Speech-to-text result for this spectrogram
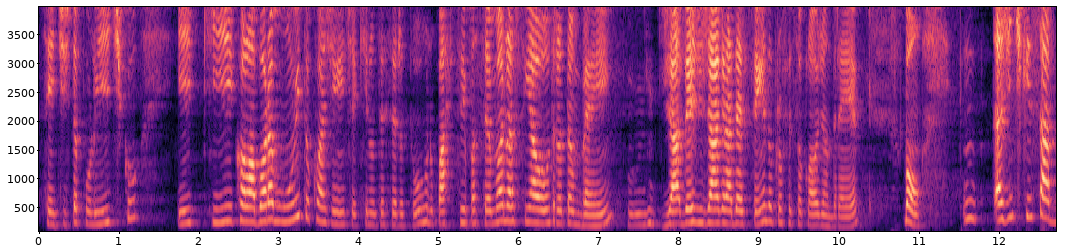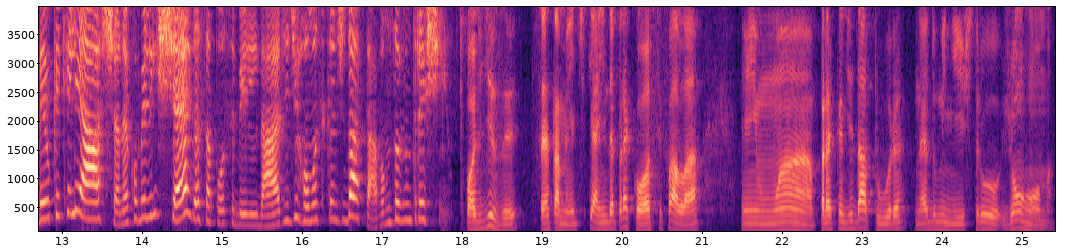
cientista político, e que colabora muito com a gente aqui no terceiro turno, participa semana assim a outra também. Já desde já agradecendo ao professor Cláudio André. Bom, a gente quis saber o que, que ele acha, né? Como ele enxerga essa possibilidade de Roma se candidatar. Vamos ouvir um trechinho. Pode dizer, certamente, que ainda é precoce falar em uma pré-candidatura né, do ministro João Roma.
